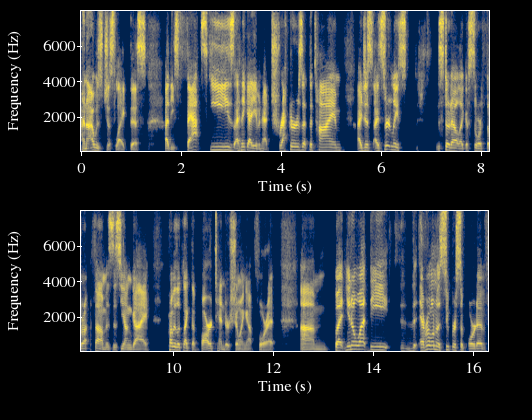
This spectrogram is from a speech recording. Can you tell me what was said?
and I was just like this. I had these fat skis. I think I even had trekkers at the time. I just, I certainly stood out like a sore th- thumb as this young guy probably looked like the bartender showing up for it. Um, but you know what? The, the everyone was super supportive,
